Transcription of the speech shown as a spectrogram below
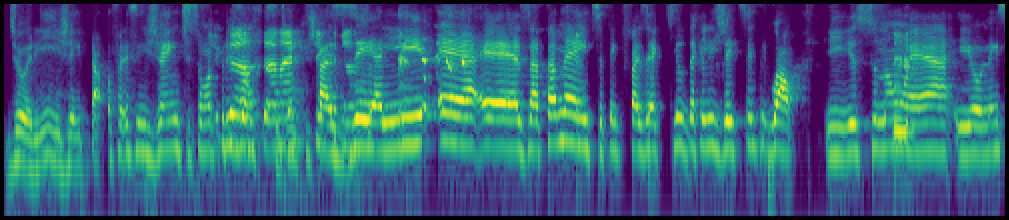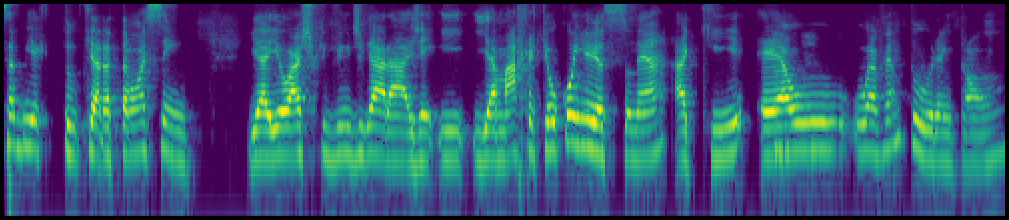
de origem e tal, eu falei assim, gente, isso é uma prisão, você né? tem que fazer ali, é, é, exatamente, você tem que fazer aquilo daquele jeito sempre igual, e isso não é, e eu nem sabia que, tu, que era tão assim, e aí eu acho que vinho de garagem e, e a marca que eu conheço, né, aqui é uhum. o, o Aventura, então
